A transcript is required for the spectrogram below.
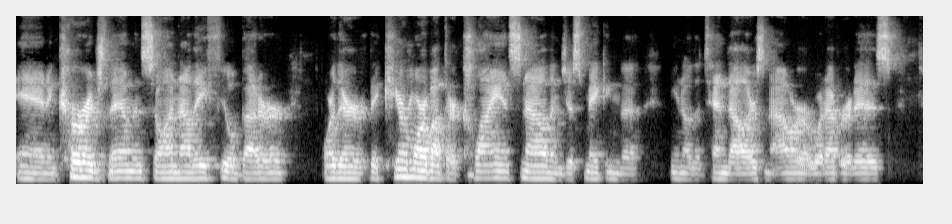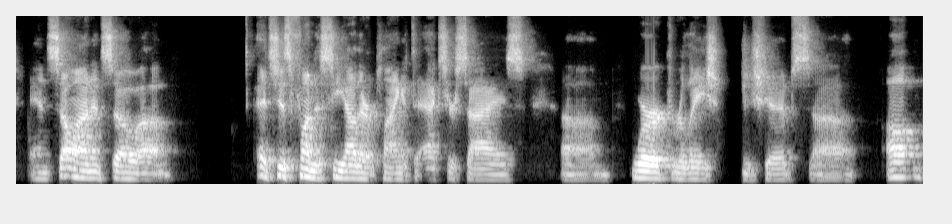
and encourage them and so on. Now they feel better or they're they care more about their clients now than just making the you know the $10 an hour or whatever it is and so on. And so um, it's just fun to see how they're applying it to exercise, um, work, relationships, uh, all,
